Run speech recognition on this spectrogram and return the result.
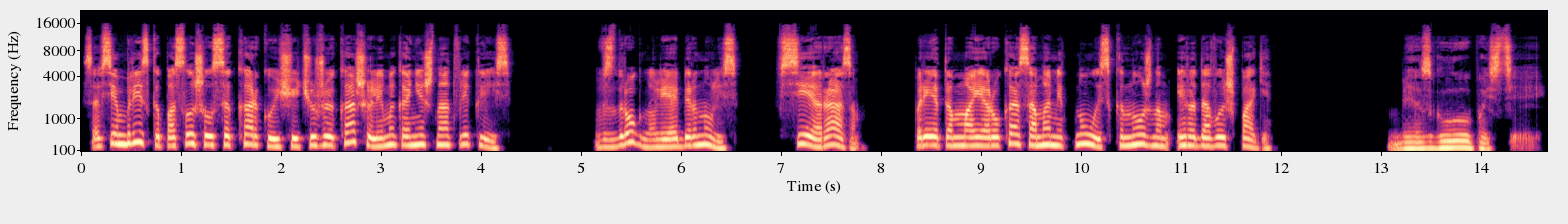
Совсем близко послышался каркающий чужой кашель, и мы, конечно, отвлеклись. Вздрогнули и обернулись. Все разом. При этом моя рука сама метнулась к ножнам и родовой шпаге. «Без глупостей»,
